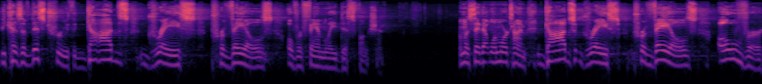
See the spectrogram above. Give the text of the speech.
because of this truth God's grace prevails over family dysfunction. I'm going to say that one more time. God's grace prevails over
